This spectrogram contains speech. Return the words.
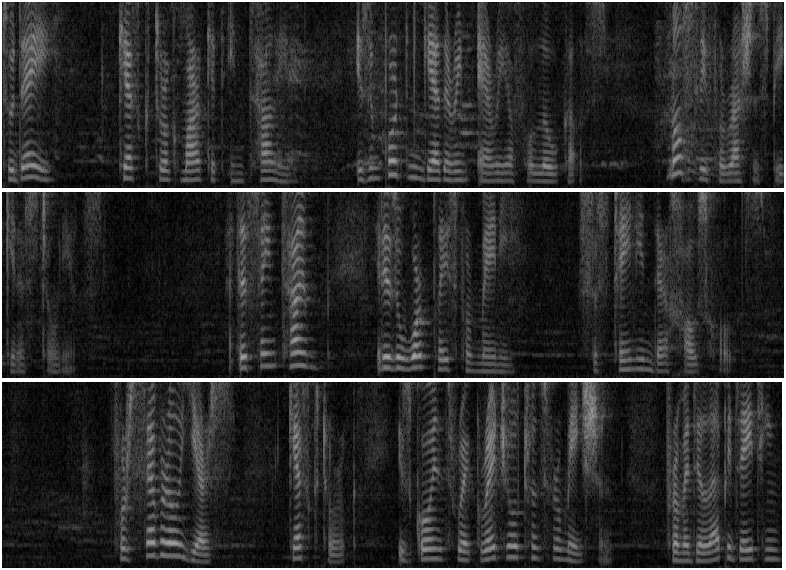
Today, Keskturg Market in Tallinn is important gathering area for locals, mostly for Russian-speaking Estonians. At the same time, it is a workplace for many, sustaining their households. For several years, Keskturg is going through a gradual transformation from a dilapidating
